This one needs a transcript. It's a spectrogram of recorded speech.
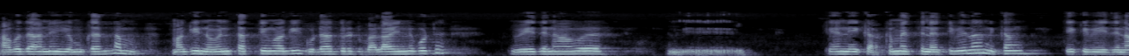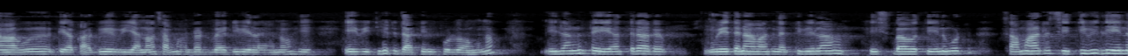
අවධානය යොමු කරලා මගේ නොවන තත්ත්වෙන් වගේ ගොඩාක් දුරට බලා ඉන්නකොට වේදනාව කියන්නේ ඒක අකමැත්ත නැති වෙලා නිකන් ඒක වේදනාව ටිකක් අඩු වෙවි යනවා. සමහරවිට වැඩි වෙලා යනවා. ඒ විදිහට දකින්න පුළුවන් වුණා. ඊළඟට ඒ අතර අර වේදනාවක් නැති වෙලා හිස් බව තියෙනකොට සමහර සිතිවිලි එන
